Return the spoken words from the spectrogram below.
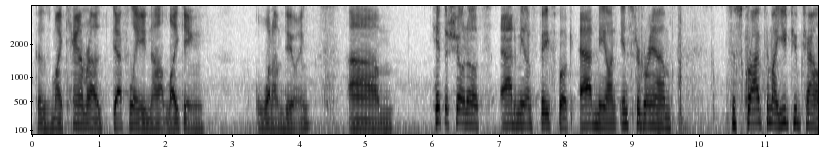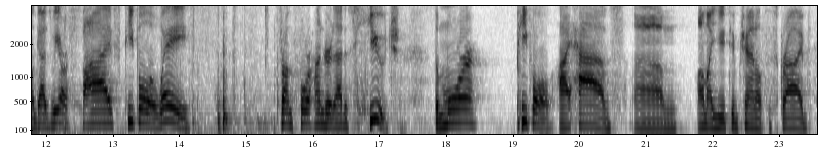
because my camera is definitely not liking what I'm doing. Um, hit the show notes, add me on Facebook, add me on Instagram, subscribe to my YouTube channel. Guys, we are five people away from 400. That is huge. The more people I have um, on my YouTube channel subscribed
